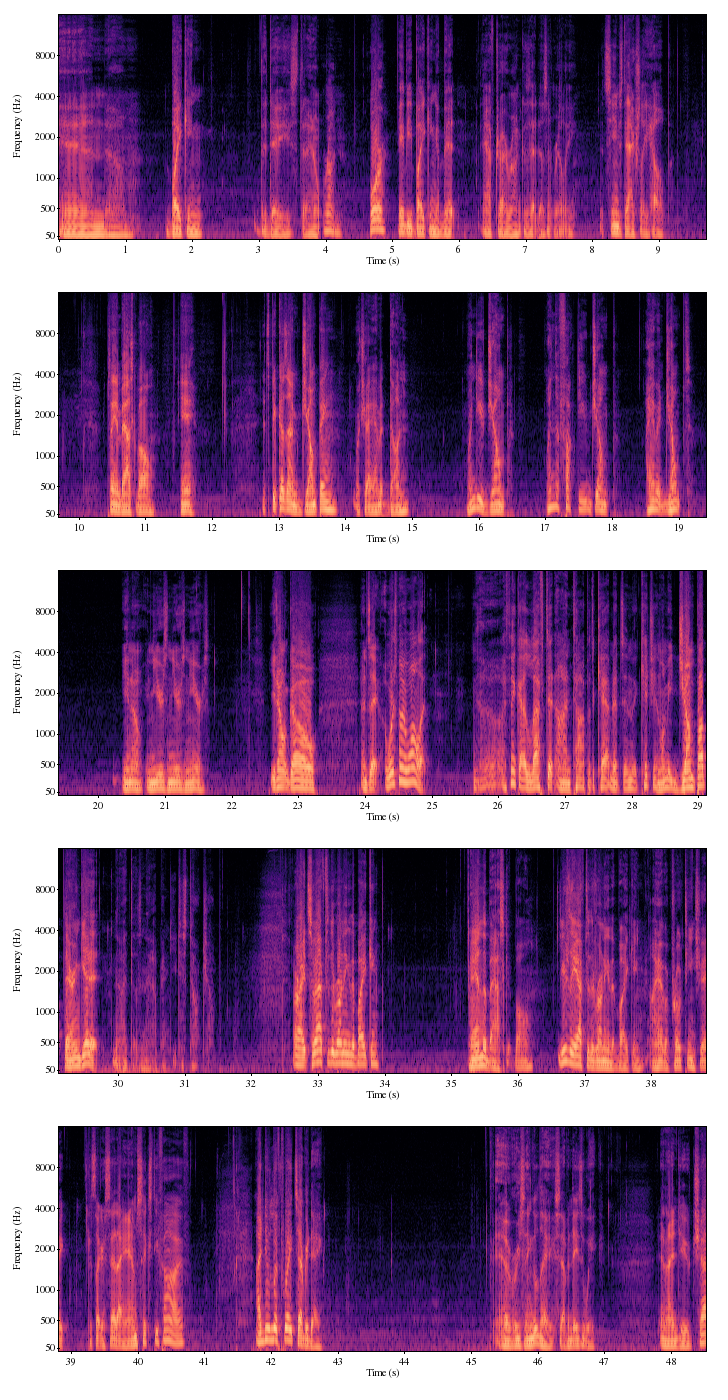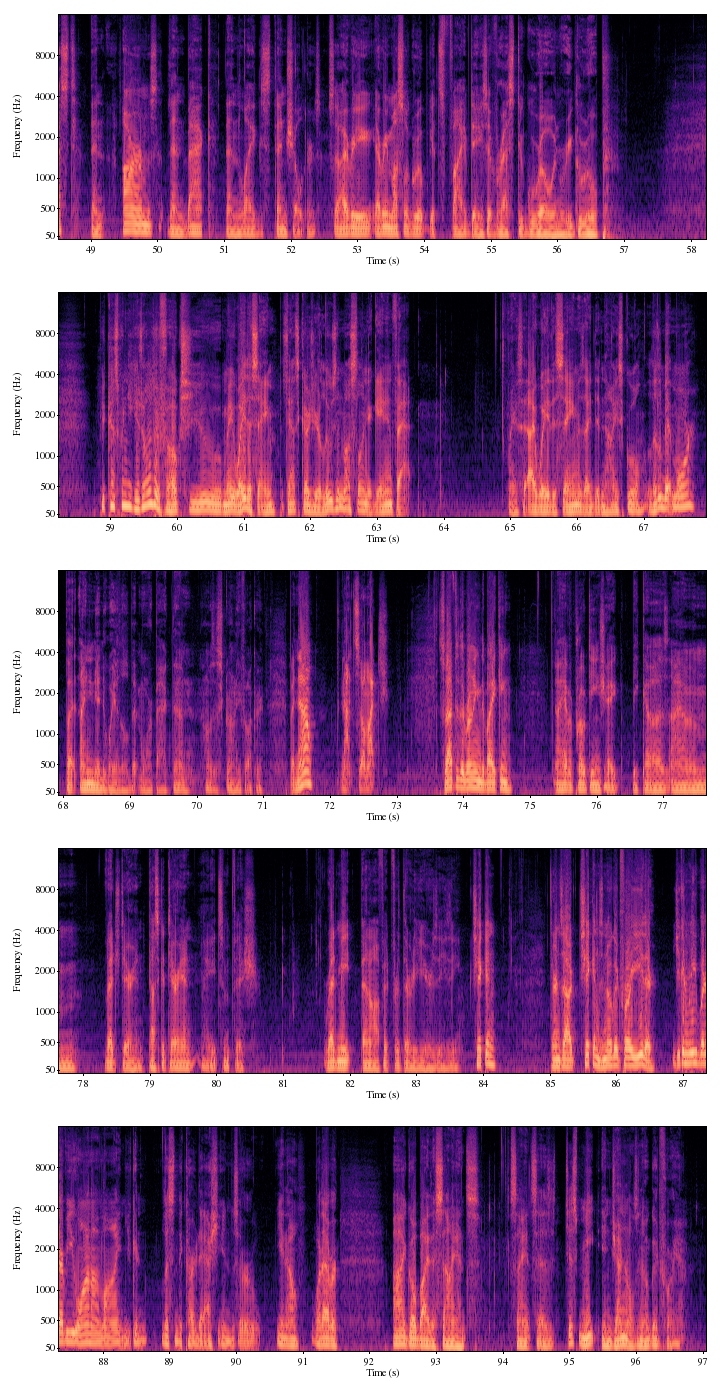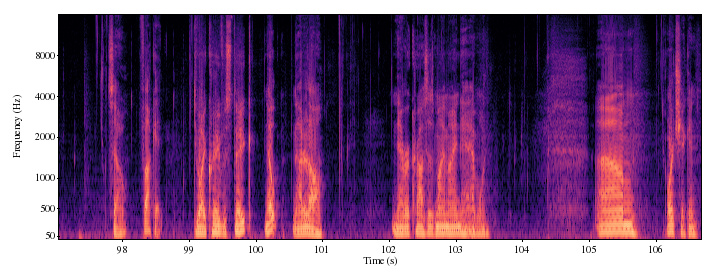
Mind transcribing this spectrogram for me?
and um, biking the days that I don't run, or maybe biking a bit after I run because that doesn't really. It seems to actually help. Playing basketball, eh. It's because I'm jumping, which I haven't done. When do you jump? When the fuck do you jump? I haven't jumped, you know, in years and years and years. You don't go and say, Where's my wallet? No, I think I left it on top of the cabinets in the kitchen. Let me jump up there and get it. No, it doesn't happen. You just don't jump. All right, so after the running and the biking and the basketball, usually after the running and the biking, I have a protein shake because, like I said, I am 65. I do lift weights every day. Every single day, seven days a week. And I do chest, then arms, then back, then legs, then shoulders. So every every muscle group gets five days of rest to grow and regroup. Because when you get older, folks, you may weigh the same, but that's because you're losing muscle and you're gaining fat. Like I said, I weigh the same as I did in high school, a little bit more, but I needed to weigh a little bit more back then. I was a scrawny fucker. But now, not so much. So after the running, the biking, I have a protein shake because I'm vegetarian, pescatarian. I eat some fish. Red meat, been off it for 30 years easy. Chicken, turns out chicken's no good for you either. You can read whatever you want online. You can listen to Kardashians or, you know, whatever. I go by the science. Science says just meat in general is no good for you. So, fuck it. Do I crave a steak? Nope, not at all. Never crosses my mind to have one. Um, or chicken.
